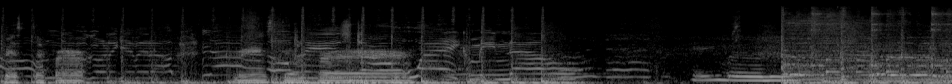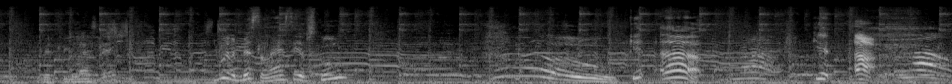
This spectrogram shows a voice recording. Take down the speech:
Christopher. Christopher. Hey, mommy. Ready for your last day? You gonna miss the last day of school? No! Get up! No. Get up! No.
